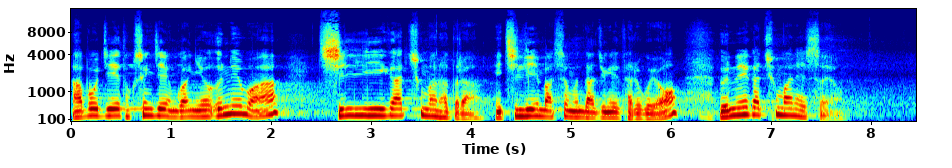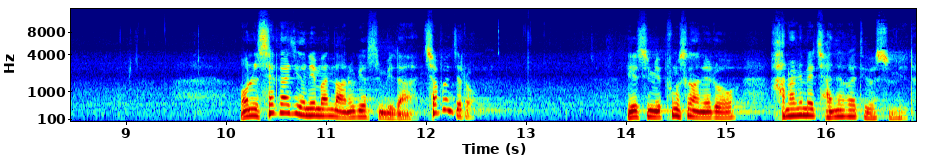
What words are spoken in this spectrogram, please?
아버지의 독생자의 영광이요 은혜와 진리가 충만하더라. 이 진리의 말씀은 나중에 다루고요. 은혜가 충만했어요. 오늘 세 가지 은혜만 나누겠습니다. 첫 번째로 예수님의 풍성한 은혜로 하나님의 자녀가 되었습니다.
